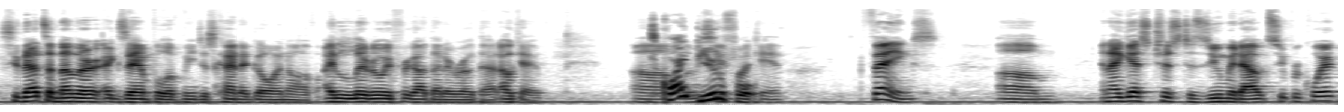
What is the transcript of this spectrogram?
See, that's another example of me just kind of going off. I literally forgot that I wrote that. Okay, Um, it's quite beautiful. Thanks. Um, and I guess just to zoom it out super quick,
